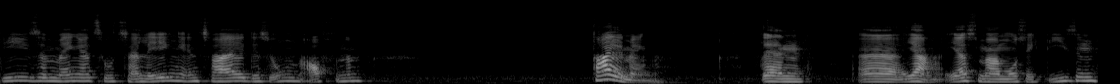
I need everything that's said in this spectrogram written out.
diese Menge zu zerlegen in zwei disjunkt offenen Teilmengen. Denn äh, ja, erstmal muss ich diesen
